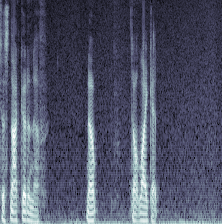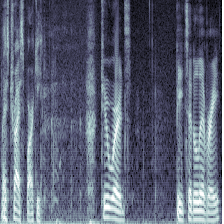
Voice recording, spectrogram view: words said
Just not good enough. Nope. Don't like it. Nice try, Sparky. Two words. Pizza delivery.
